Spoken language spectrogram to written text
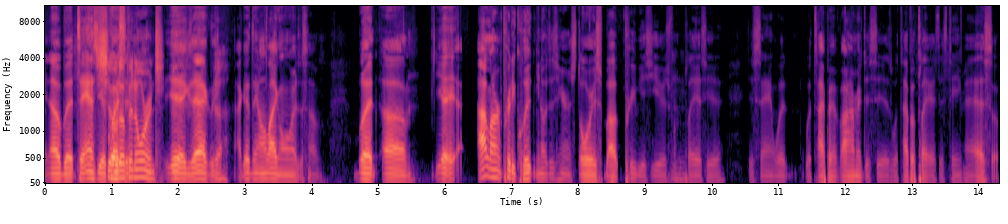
you know. But to answer your Showed question, up in orange. Yeah, exactly. Yeah. I guess they don't like orange or something. But um, yeah, I learned pretty quick, you know, just hearing stories about previous years from mm-hmm. the players here, just saying what what type of environment this is, what type of players this team has. So,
